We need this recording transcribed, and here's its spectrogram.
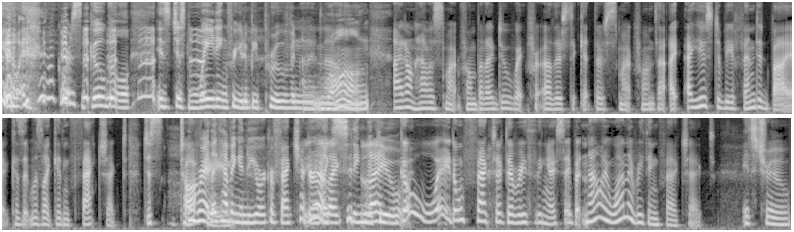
You know, and of course, Google is just waiting for you to be proven No. wrong. I don't have a smartphone, but I do wait for others to get their smartphones. I, I used to be offended by it because it was like getting fact checked, just talking. Oh, right, like having a New Yorker fact checker yeah, like, sitting like, with you. Go away! Don't fact check everything I say. But now I want everything fact checked. It's true.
